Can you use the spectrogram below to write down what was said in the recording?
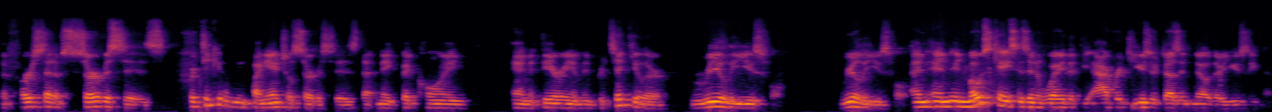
the first set of services, particularly financial services, that make Bitcoin and Ethereum in particular really useful really useful. And, and in most cases, in a way that the average user doesn't know they're using them.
